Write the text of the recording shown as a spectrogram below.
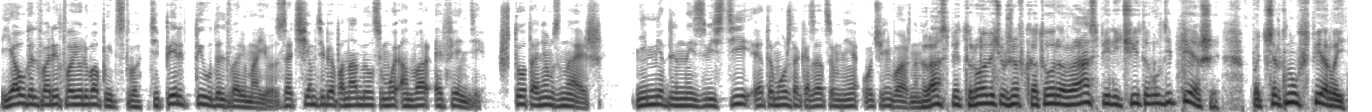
Я удовлетворил твое любопытство. Теперь ты удовлетвори мое. Зачем тебе понадобился мой Анвар Эфенди? Что ты о нем знаешь? Немедленно извести, это может оказаться мне очень важным. Раз Петрович уже в который раз перечитывал депеши, подчеркнул в первый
